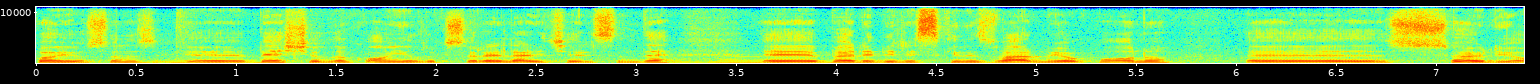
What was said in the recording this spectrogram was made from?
koyuyorsunuz. 5 yıllık, 10 yıllık süreler içerisinde e, böyle bir riskiniz var mı yok mu onu e, söylüyor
